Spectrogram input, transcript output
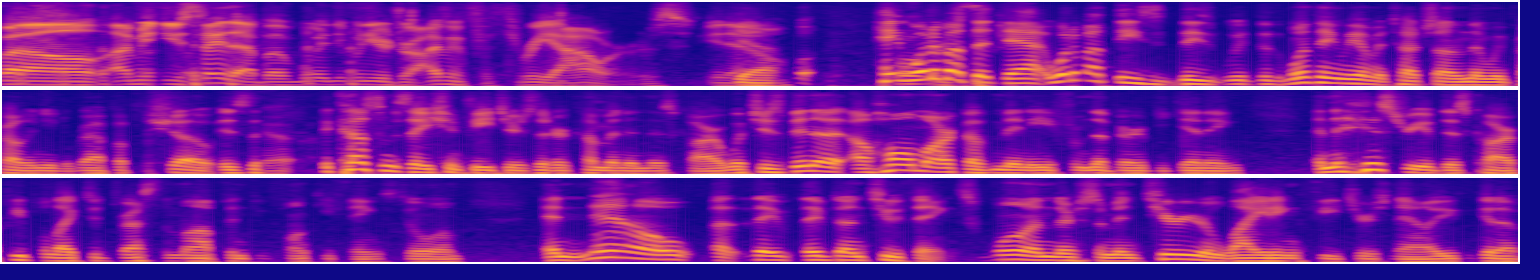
Well, I mean, you say that, but when, when you're driving for three hours, you know, Yeah. Hey, what about the da- What about these? These the one thing we haven't touched on, and then we probably need to wrap up the show is the, Yeah. the customization features that are coming in this car, which has been a, a hallmark of Mini from the very beginning, and the history of this car. People like to dress them up and do funky things to them, and now uh, they've they've done two things. One, there's some interior lighting features now. You can get a,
